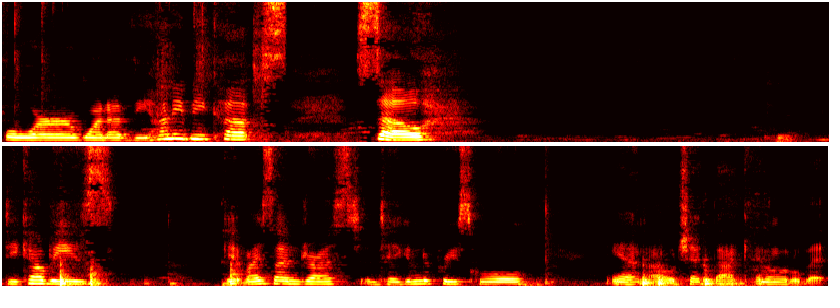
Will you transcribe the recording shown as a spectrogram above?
for one of the honeybee cups. So, decal bees, get my son dressed and take him to preschool, and I will check back in a little bit.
